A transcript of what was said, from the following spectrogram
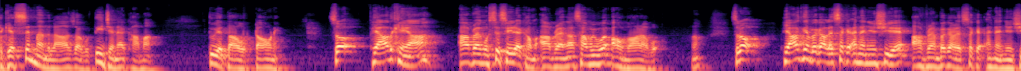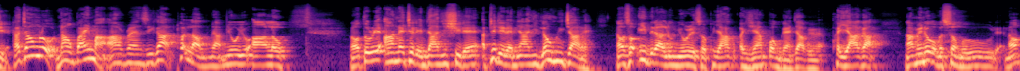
တကယ်စစ်မှန်သလားဆိုတာကိုသိချင်တဲ့အခါမှာသူ့ရဲ့သားကိုတောင်းတယ်ဆိုတော့ဖခင်သခင်ကအာဗြဟံကိုစစ်ဆေးတဲ့အခါမှာအာဗြဟံကဆာမွေဝဲအောင်သွားတာပေါ့နော်ဆိုတော့ဖျားခင်ဘက်ကလည်းစက္ကအနှံ့ခြင်းရှိတယ်အာဗြဟံဘက်ကလည်းစက္ကအနှံ့ခြင်းရှိတယ်ဒါကြောင့်မလို့နောက်ပိုင်းမှာအာဗြဟံစီကထွက်လာသမျှမျိုးရိုးအားလုံး နော်သူတို့ရဲ့အားနည်းချက်တွေအများကြီးရှိတယ်အဖြစ်တွေလည်းအများကြီးလုံမိကြတယ်နောက်ဆိုဣသရေလလူမျိုးတွေဆိုဖခင်ကိုအယံပုံကန်ကြပြီမဲ့ဖခင်ကငါမင်းတို့ကိုမစွန့်ဘူးတဲ့နော်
